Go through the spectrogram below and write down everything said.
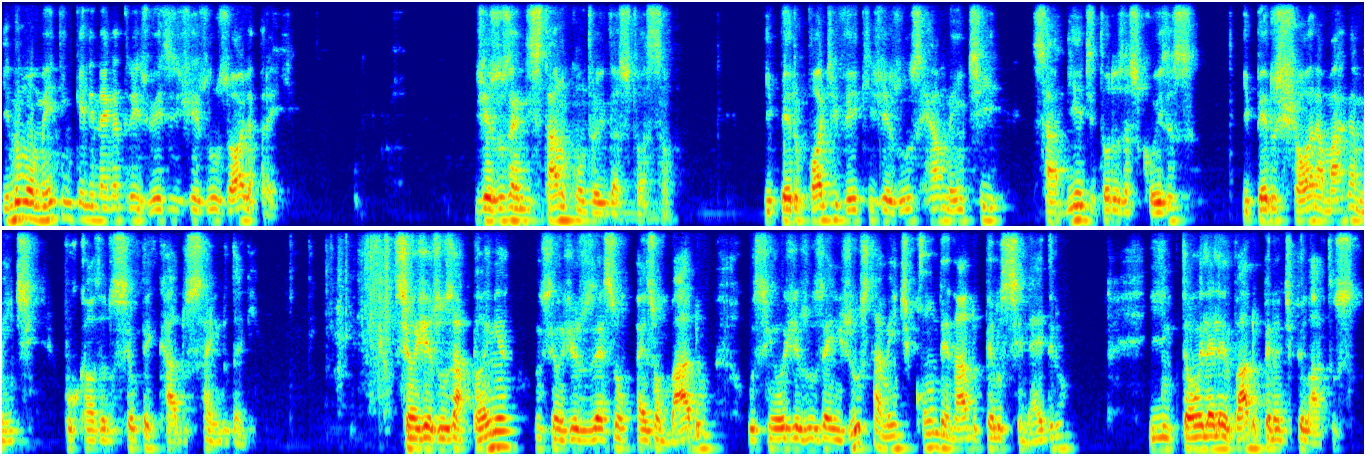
E no momento em que ele nega três vezes, Jesus olha para ele. Jesus ainda está no controle da situação. E Pedro pode ver que Jesus realmente sabia de todas as coisas, e Pedro chora amargamente por causa do seu pecado saindo dali. O Senhor Jesus apanha, o Senhor Jesus é, é zombado, o Senhor Jesus é injustamente condenado pelo sinédrio, e então ele é levado perante Pilatos.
